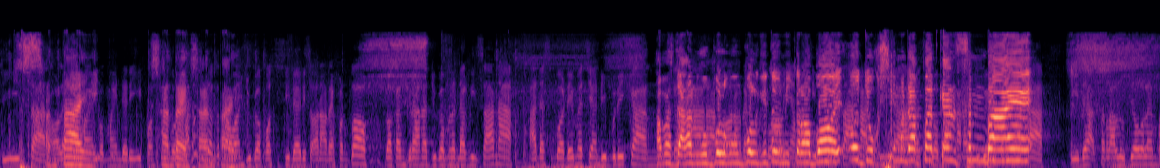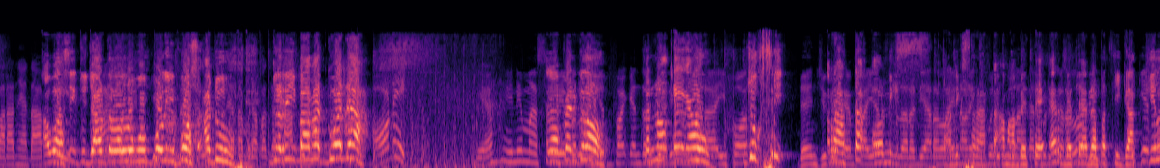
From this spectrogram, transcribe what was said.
diisar oleh Santai. pemain-pemain dari Evos. Santai, santai. ketahuan juga posisi dari seorang Ravenclaw. Bahkan granat juga meledak di sana. Ada sebuah damage yang diberikan. Ke jangan ngumpul-ngumpul gitu, Microboy. Oh, Dia mendapatkan sembae. Tidak terlalu jauh lemparannya tapi Awas, itu jangan terlalu pemain ngumpul, Evos ternyata Aduh, ngeri banget gua dah. Onyx. Ya, ini masih fight yang Kena terjadi kau. Juksi. dan juga Rata Vampire, Onyx. di arah lain Onyx rata sama BTR. BTR dapat 3 Bigetron kill.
